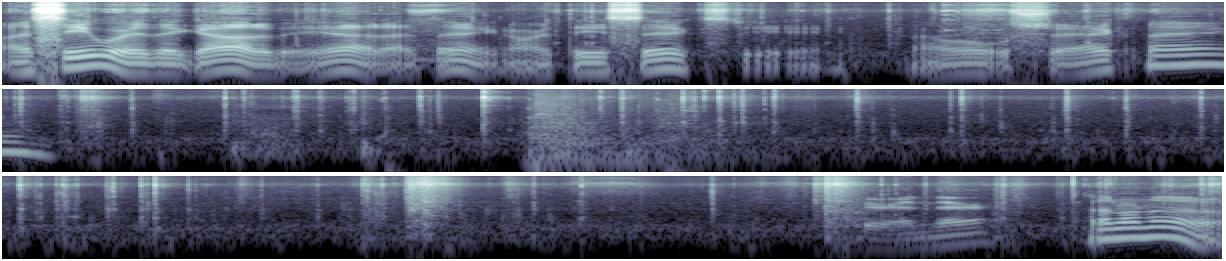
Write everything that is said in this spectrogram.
I see where they gotta be at, I think. Northeast 60. That little shack thing? They're in there. I don't know.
